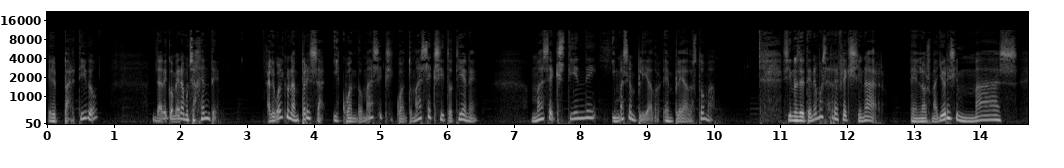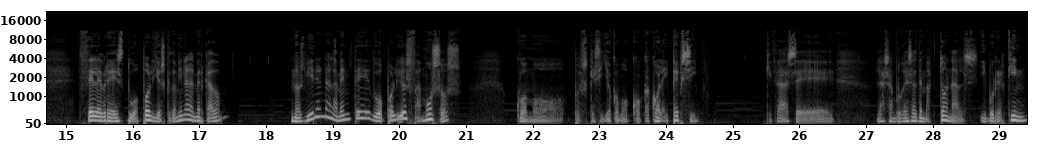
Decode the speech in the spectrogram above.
El partido da de comer a mucha gente, al igual que una empresa, y cuanto más, cuanto más éxito tiene, más se extiende y más empleados toma. Si nos detenemos a reflexionar en los mayores y más célebres duopolios que dominan el mercado, nos vienen a la mente duopolios famosos como, pues qué sé yo, como Coca-Cola y Pepsi, quizás eh, las hamburguesas de McDonald's y Burger King,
